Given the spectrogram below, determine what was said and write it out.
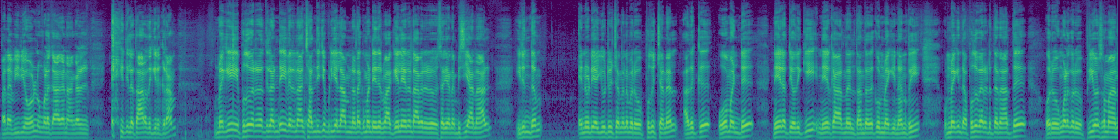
பல வீடியோகள் உங்களுக்காக நாங்கள் இதில் தாரதுக்கு இருக்கிறோம். உண்மைக்கு புது வருடத்திலேருந்து இவரை நான் சந்தித்து இப்படியெல்லாம் நடக்குமென்று எதிர்பார்க்கையில் ஏன்னா அவர் ஒரு சரியான பிஸியான ஆள் இருந்தும் என்னுடைய யூடியூப் சேனலும் ஒரு புது சேனல். அதுக்கு ஓமண்டு நேரத்தை ஒதுக்கி நேர்காணல் தந்ததுக்கு உண்மைக்கு நன்றி. உண்மைக்கு இந்த புது வருடத்தை நாத்து ஒரு உங்களுக்கு ஒரு பிரியோசமான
